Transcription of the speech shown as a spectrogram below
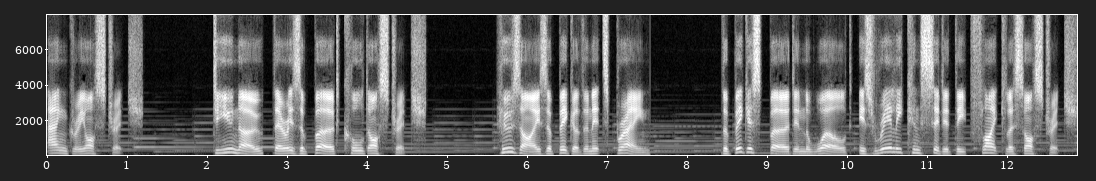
Angry Ostrich. Do you know, there is a bird called ostrich? Whose eyes are bigger than its brain? The biggest bird in the world is really considered the flightless ostrich.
